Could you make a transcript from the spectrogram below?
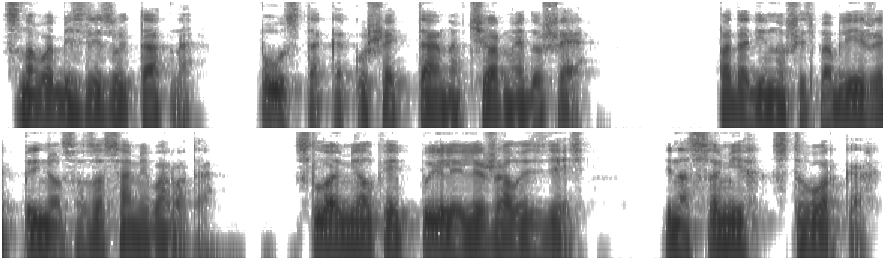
Снова безрезультатно. Пусто, как у шайтана в черной душе. Пододвинувшись поближе, принялся за сами ворота. Слой мелкой пыли лежал и здесь, и на самих створках,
